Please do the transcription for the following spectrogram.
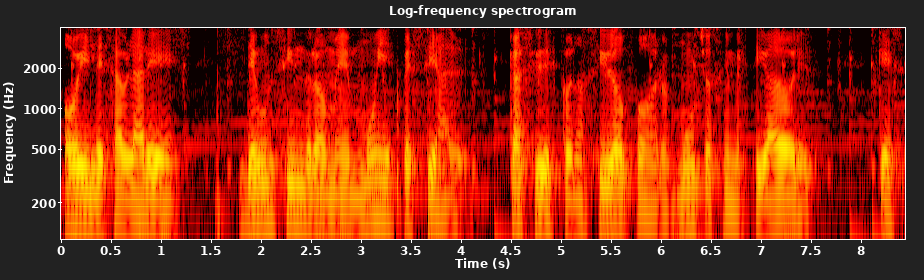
Hoy les hablaré de un síndrome muy especial, casi desconocido por muchos investigadores que es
